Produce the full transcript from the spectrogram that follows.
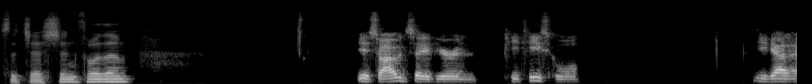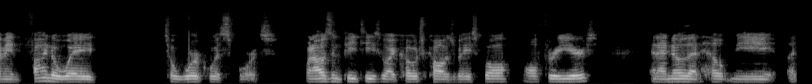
suggestion for them? Yeah, so I would say if you're in PT school, you got, I mean, find a way to work with sports. When I was in PT school, I coached college baseball all three years. And I know that helped me a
